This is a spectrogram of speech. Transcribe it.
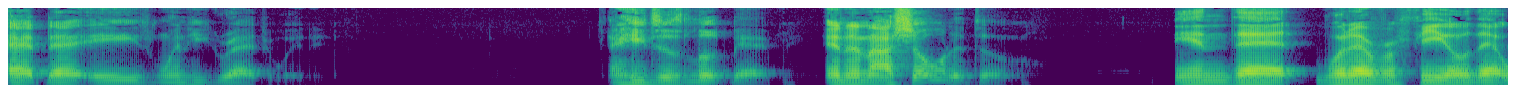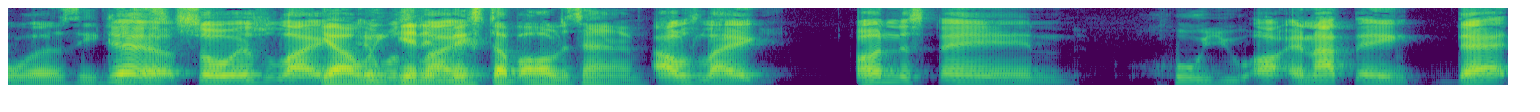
at that age when he graduated. And he just looked at me. And then I showed it to him. In that whatever field that was. he- Yeah. So it was like Yeah, we get it mixed up all the time. I was like, understand who you are. And I think that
